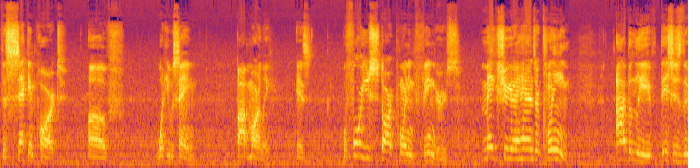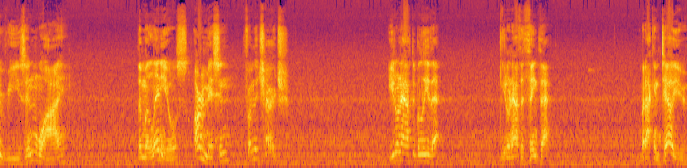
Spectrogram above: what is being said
the second part of what he was saying, Bob Marley, is before you start pointing fingers make sure your hands are clean. I believe this is the reason why the millennials are missing from the church. You don't have to believe that. You don't have to think that. But I can tell you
